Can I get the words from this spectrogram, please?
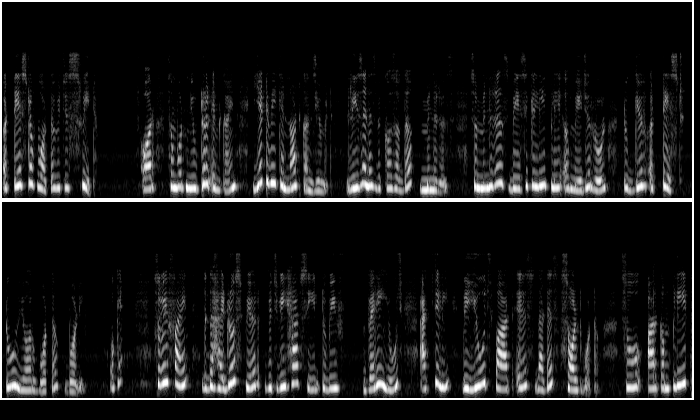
a taste of water which is sweet or somewhat neutral in kind, yet we cannot consume it. Reason is because of the minerals. So minerals basically play a major role to give a taste to your water body. Okay? So we find that the hydrosphere which we have seen to be very huge. Actually the huge part is that is salt water. So our complete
